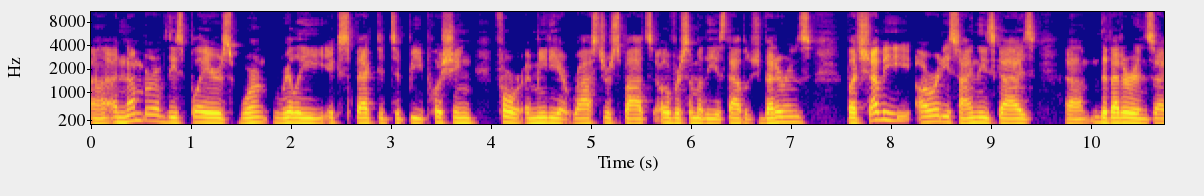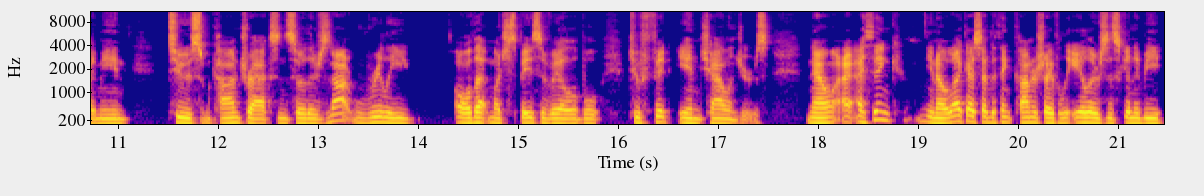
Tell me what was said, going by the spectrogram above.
uh, a number of these players weren't really expected to be pushing for immediate roster spots over some of the established veterans. But Chevy already signed these guys, um, the veterans, I mean, to some contracts. And so there's not really all that much space available to fit in challengers. Now, I, I think, you know, like I said, I think Connor Scheifele Ehlers is going to be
